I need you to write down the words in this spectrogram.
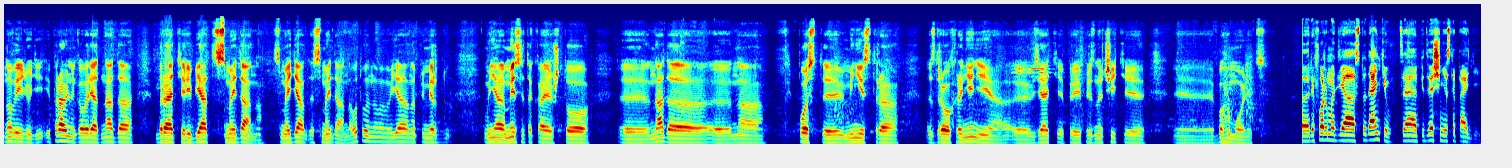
Новые люди. И правильно говорят, надо брать ребят с Майдана. С Майдана. С Майдана. Вот он, я, например, д- у меня мысль такая, что э, надо э, на пост э, министра здравоохранения э, взять, э, при, призначить э, э, богомолец. Реформа для студентів це підвищення стипендій.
